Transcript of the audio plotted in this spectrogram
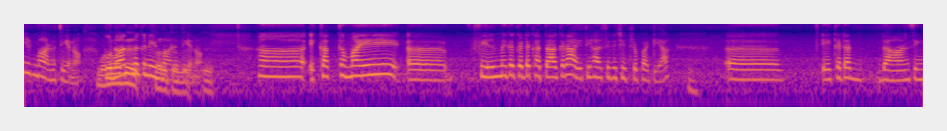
නිර්මාණ තියෙනවා. ගුණාත්මක නිර්මාණ තියෙනවා. එකක් තමයි ෆිල්ම් එකකට කතා කර ඓතිහාසික චිත්‍රපටියක්. ඒකට ඩාන්සිං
